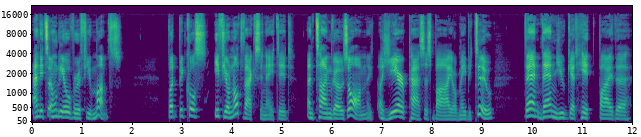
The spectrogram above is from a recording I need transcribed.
and it's only over a few months. But because if you're not vaccinated and time goes on, a year passes by or maybe two, then then you get hit by the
